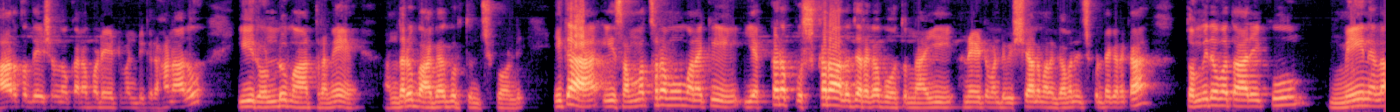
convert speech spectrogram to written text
భారతదేశంలో కనపడేటువంటి గ్రహణాలు ఈ రెండు మాత్రమే. అందరూ బాగా గుర్తుంచుకోండి. ఇక ఈ సంవత్సరము మనకి ఎక్కడ పుష్కరాలు జరగబోతున్నాయి అనేటువంటి విషయాన్ని మనం గమనించుకుంటే కనుక తొమ్మిదవ తారీఖు మే నెల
